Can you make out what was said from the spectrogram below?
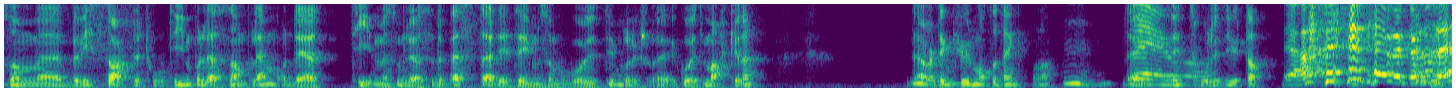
som eh, bevisst starter to team på å løse samme problem, og det teamet som løser det best, er de teamene som får gå ut i, gå ut i markedet. Det har vært en kul måte å tenke på. da. Det Det er er jo- utrolig dyrt, da. Ja, det er vel kanskje det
